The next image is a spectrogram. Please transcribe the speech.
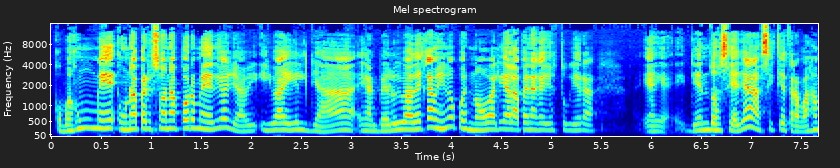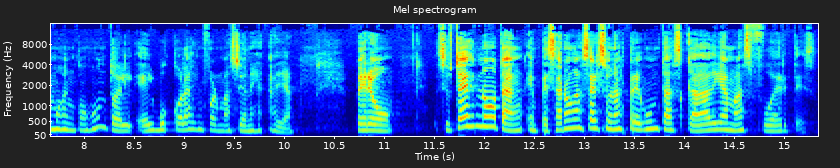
como es un una persona por medio, ya iba a ir, ya el velo iba de camino, pues no valía la pena que yo estuviera eh, yendo hacia allá. Así que trabajamos en conjunto. Él buscó las informaciones allá. Pero si ustedes notan, empezaron a hacerse unas preguntas cada día más fuertes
